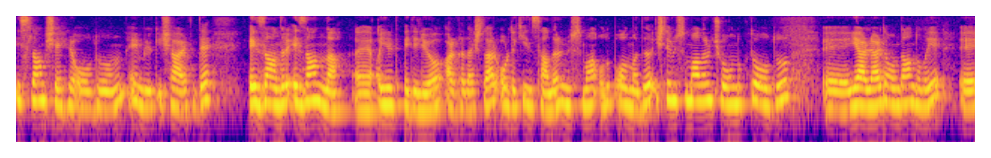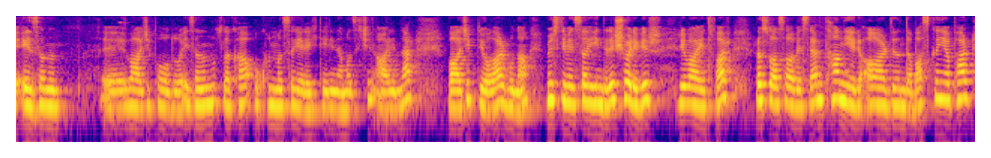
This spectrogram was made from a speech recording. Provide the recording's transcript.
İslam şehri olduğunun en büyük işareti de ezandır. Ezanla e, ayırt ediliyor arkadaşlar. Oradaki insanların Müslüman olup olmadığı, işte Müslümanların çoğunlukta olduğu e, yerlerde ondan dolayı e, ezanın e, vacip olduğu, ezanın mutlaka okunması gerektiğini namaz için alimler vacip diyorlar buna. Müslim'in sahihinde de şöyle bir rivayet var. Resulullah sallallahu aleyhi ve sellem tan yeri ağardığında baskın yapar.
